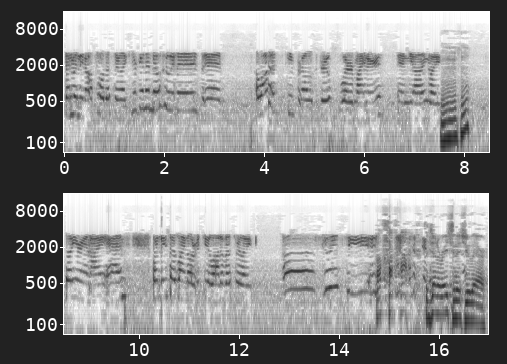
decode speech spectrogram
then when they all told us, they're like, "You're going to know who it is," and a lot of Team Pharrell's group were minors and young, like Mm-hmm. Sawyer and I, and when they said Lionel Richie, a lot of us were like, "Oh, who is he?" the generation issue there.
